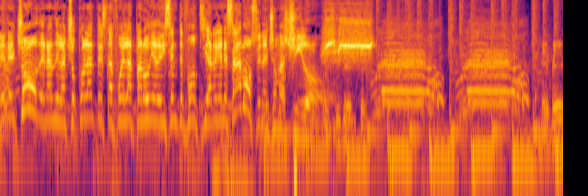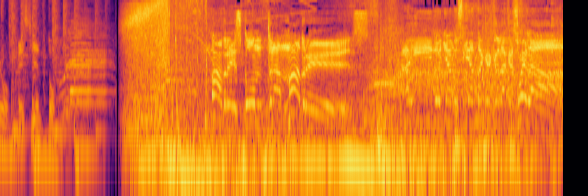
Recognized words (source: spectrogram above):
En el show de y la Chocolate, esta fue la parodia de Vicente Fox. Ya regresamos en el show más chido. Me veo, me siento. Madres contra madres. Ahí Doña Lucía ataca con la cazuela.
